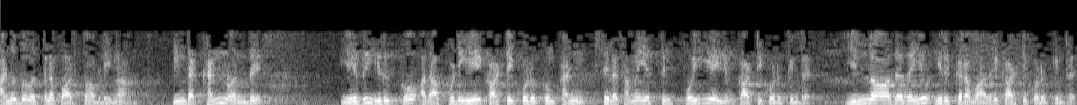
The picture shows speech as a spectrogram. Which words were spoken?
அனுபவத்துல பார்த்தோம் அப்படின்னா இந்த கண் வந்து எது இருக்கோ அதை அப்படியே காட்டி கொடுக்கும் கண் சில சமயத்தில் பொய்யையும் காட்டி கொடுக்கின்றது இல்லாததையும் இருக்கிற மாதிரி காட்டி கொடுக்கின்றது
